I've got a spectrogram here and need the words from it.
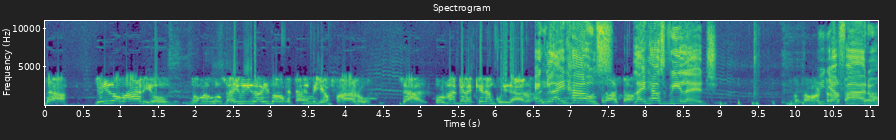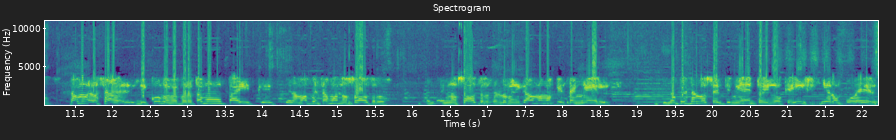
O sea, yo he ido a varios, no me gusta. He ido, he ido a los que están en Villafaro. O sea, por más que les quieran cuidar. En Lighthouse. Lighthouse Village. Villafaro. O sea, estamos, o sea, discúlpeme, pero estamos en un país que, que nada más pensamos en nosotros, en, en nosotros. El dominicano nada más piensa en él. Y no piensa en los sentimientos y en lo que hicieron por él.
